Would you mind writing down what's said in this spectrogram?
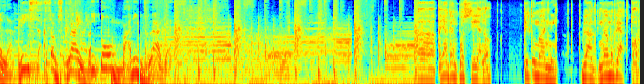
Please subscribe Ito Money Vlog. Ah, payagan po si ano, Tito Manny vlog na mag-reactor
